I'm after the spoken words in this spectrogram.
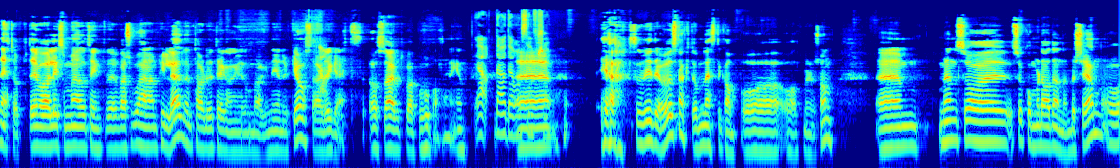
Nettopp. Det var liksom, Jeg hadde tenkt vær så god, her er en pille. Den tar du tre ganger om dagen i en uke, og så er det greit. Og så er vi tilbake på fotballtreningen. Ja, det er jo det man ser for seg. Uh, ja, så vi drev og snakket om neste kamp og, og alt mulig sånn. Um, men så, så, kommer da denne beskjeden, og,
